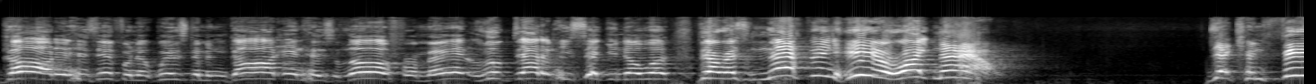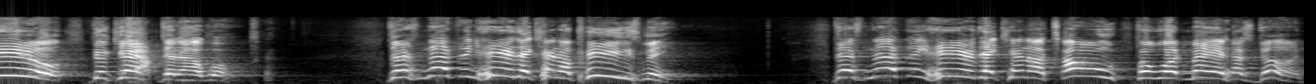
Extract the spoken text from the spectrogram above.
God, in his infinite wisdom and God, in his love for man, looked at him. He said, You know what? There is nothing here right now that can fill the gap that I want. There's nothing here that can appease me. There's nothing here that can atone for what man has done.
